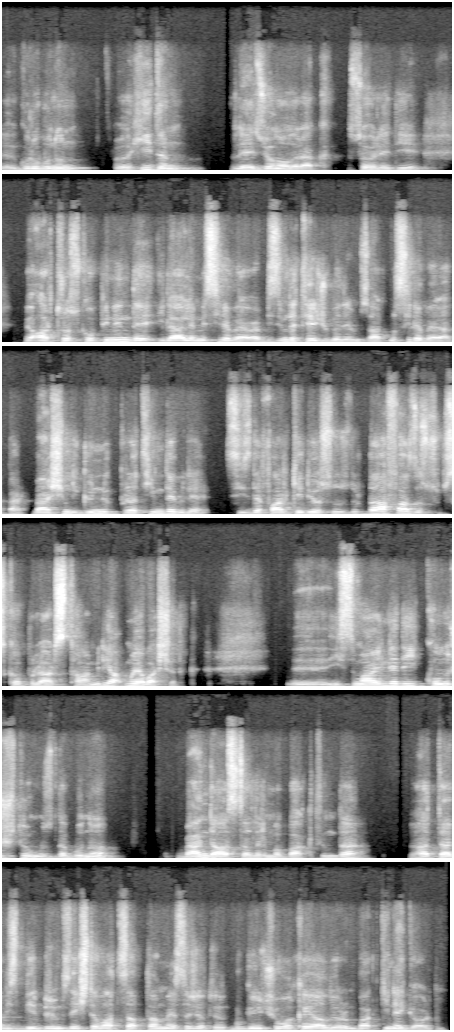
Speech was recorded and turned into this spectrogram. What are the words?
e, grubunun e, hidden lezyon olarak söylediği ve artroskopinin de ilerlemesiyle beraber bizim de tecrübelerimiz artmasıyla beraber ben şimdi günlük pratiğimde bile siz de fark ediyorsunuzdur. Daha fazla subscapular tamiri yapmaya başladık. Ee, İsmail'le de ilk konuştuğumuzda bunu ben de hastalarıma baktığımda hatta biz birbirimize işte WhatsApp'tan mesaj atıyoruz. Bugün şu vakayı alıyorum bak yine gördüm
